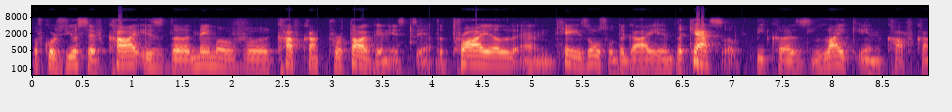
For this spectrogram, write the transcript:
Of course, Yosef K is the name of uh, Kafka protagonist in the trial, and Kay is also the guy in the castle. Because, like in Kafka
